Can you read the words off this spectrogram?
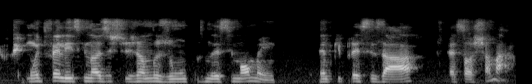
Eu fico muito feliz que nós estejamos juntos nesse momento. Sempre que precisar, é só chamar.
